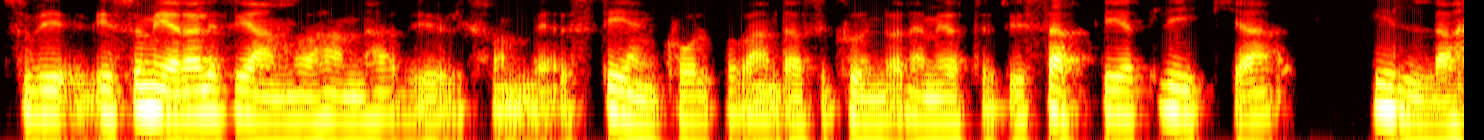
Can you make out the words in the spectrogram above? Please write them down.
så vi, vi summerar lite grann och han hade ju liksom stenkoll på varenda sekund av det mötet. Vi satt i ett lika illa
